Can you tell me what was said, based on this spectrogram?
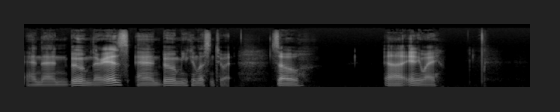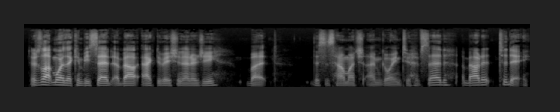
And then, boom, there is, and boom, you can listen to it. So, uh, anyway, there's a lot more that can be said about activation energy, but this is how much I'm going to have said about it today.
